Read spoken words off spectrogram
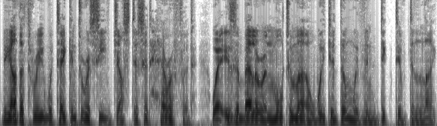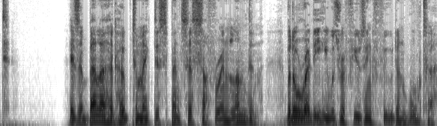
The other three were taken to receive justice at Hereford, where Isabella and Mortimer awaited them with vindictive delight. Isabella had hoped to make Despenser suffer in London, but already he was refusing food and water.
